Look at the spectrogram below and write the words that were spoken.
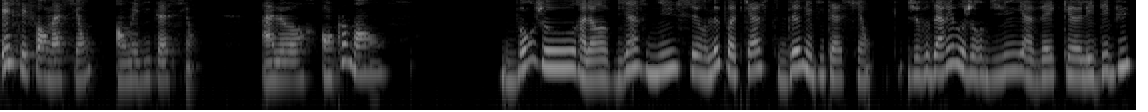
et ses formations en méditation. Alors, on commence. Bonjour, alors bienvenue sur le podcast de méditation. Je vous arrive aujourd'hui avec euh, les débuts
